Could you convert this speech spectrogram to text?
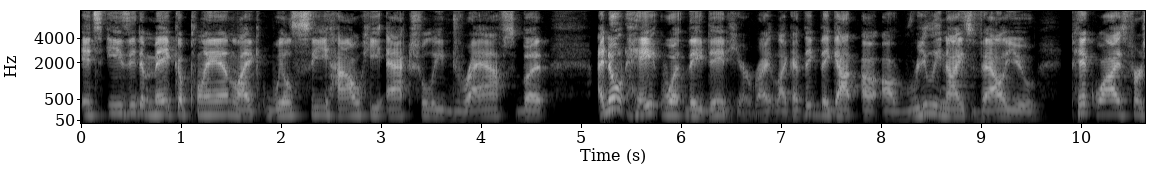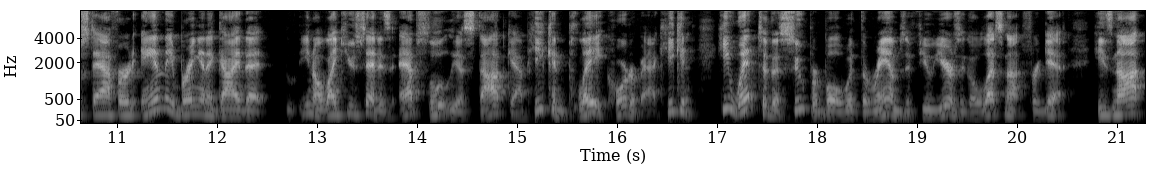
it's easy to make a plan like we'll see how he actually drafts, but I don't hate what they did here, right? Like I think they got a, a really nice value pick wise for Stafford, and they bring in a guy that you know, like you said, is absolutely a stopgap. He can play quarterback. He can. He went to the Super Bowl with the Rams a few years ago. Let's not forget. He's not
